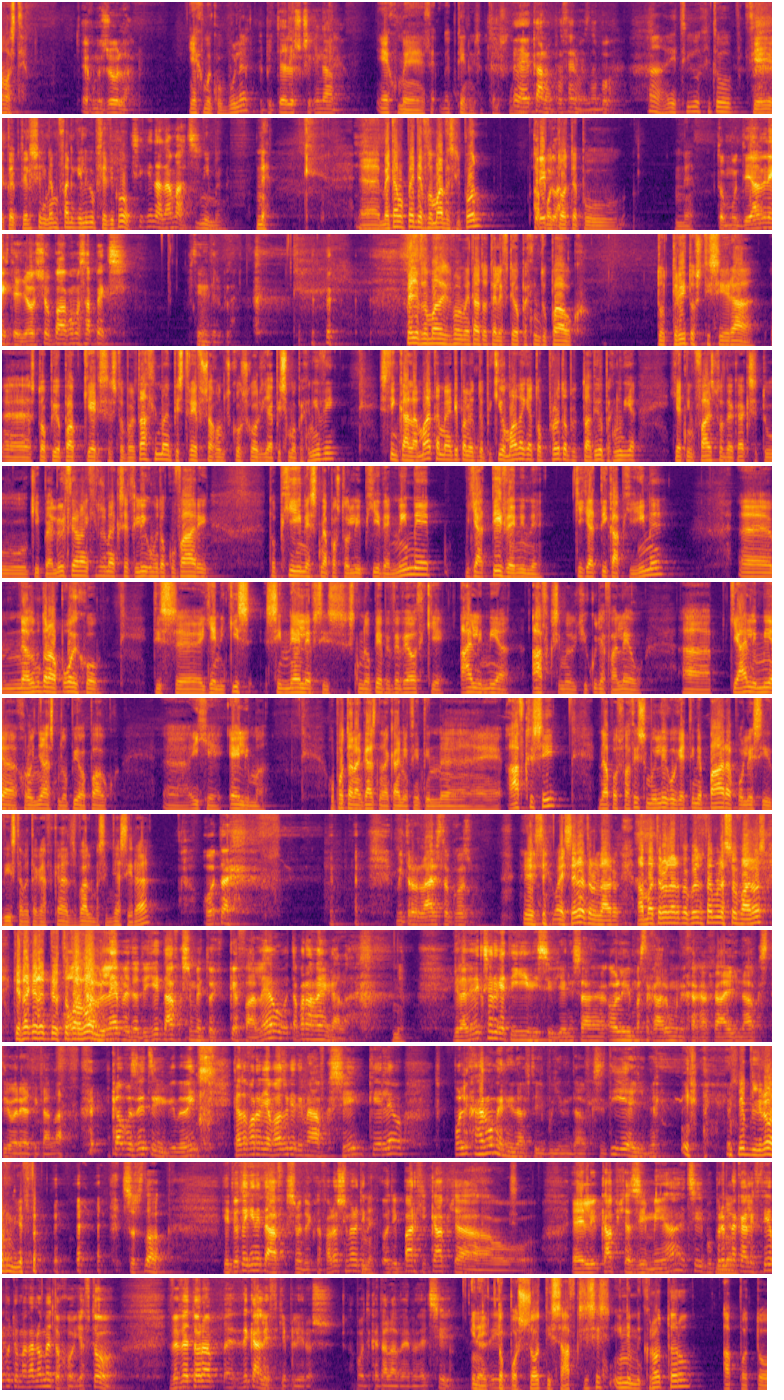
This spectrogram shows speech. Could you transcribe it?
Να είμαστε. Έχουμε ζούλα. Έχουμε κουμπούλα. Επιτέλους ξεκινάμε. Έχουμε. Τι εννοείς επιτέλους. Ε, κάνω προθέρμα να μπω. Α, έτσι, όχι το. και Το επιτέλους ξεκινάμε φάνηκε λίγο επιθετικό. Ξεκινά τα μάτς. Ναι. ναι. Ε, μετά από πέντε εβδομάδες λοιπόν. Τρίπλα. Από τότε που. Ναι. Το Μουντιάλ δεν έχει τελειώσει, ο Πάγο μας θα παίξει. Αυτή είναι η τρίπλα. Πέντε εβδομάδες λοιπόν μετά το τελευταίο παιχνίδι του Πάουκ, το τρίτο στη σειρά ε, στο οποίο ο Πάουκ κέρδισε στο πρωτάθλημα, επιστρέφει στους αγωνιστικούς χώρους για επίσημο παιχνίδι. Στην Καλαμάτα με αντίπαλο την τοπική ομάδα για το πρώτο από τα δύο παιχνίδια για την φάση των 16 του κύπελου. Ήρθε η ώρα να αρχίσουμε να ξεφυλίγουμε το κουβάρι το ποιοι είναι στην αποστολή, ποιοι δεν είναι, γιατί δεν είναι και γιατί κάποιοι είναι. Ε, να δούμε τον απόϊχο της ε, Γενικής Συνέλευσης στην οποία επιβεβαιώθηκε άλλη μία αύξηση μετοχικού κεφαλαίου α, και άλλη μία χρονιά στην οποία ο ΠΑΟΚ ε, είχε έλλειμμα οπότε αναγκάζεται να κάνει αυτή την ε, αύξηση να προσπαθήσουμε λίγο γιατί είναι πάρα πολλές οι ειδήσεις τα μεταγραφικά να τις βάλουμε σε μια σειρά Όταν. Μην τρολάρεις τον κόσμο. Εσύ, μα εσένα τρολάρω. Άμα τρολάρω τον κόσμο θα ήμουν σοβαρός και θα έκανα το, το Όταν παγόνι. βλέπετε ότι γίνεται αύξηση με το κεφαλαίο, τα πράγματα δεν είναι καλά. Ναι. Δηλαδή δεν ξέρω γιατί η είδηση βγαίνει σαν όλοι είμαστε χαρούμενοι, χαχαχά, έγινε αύξηση, τι ωραία, τι καλά. Κάπως έτσι. Δηλαδή κάθε φορά διαβάζω για την αύξηση και λέω πολύ χαρούμενοι είναι αυτοί που γίνεται αύξηση. Τι έγινε; Δεν πληρώνουν γι' αυτό. Σωστό. Γιατί όταν γίνεται αύξηση με το κεφαλαίο σημαίνει ότι, Ναι. ότι υπάρχει κάποια, ο, έλλει- κάποια ζημία έτσι, που πρέπει Ναι. να καλυφθεί από το μεγαλομέτωχο. Γι' αυτό. Βέβαια τώρα ε, δεν καλύφθηκε πλήρως από ό,τι καταλαβαίνω. Έτσι. Είναι, Δηλαδή, Το ποσό της αύξησης είναι μικρότερο από το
